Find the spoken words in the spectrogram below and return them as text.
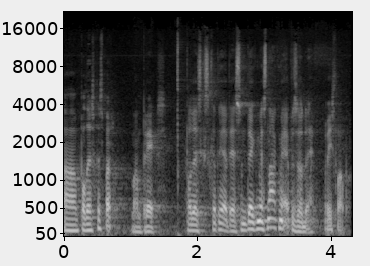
Paldies, Kaspar! Man prieks! Paldies, ka skatījāties un tiekamies nākamajā epizodē. Vislabāk!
